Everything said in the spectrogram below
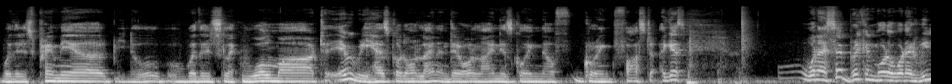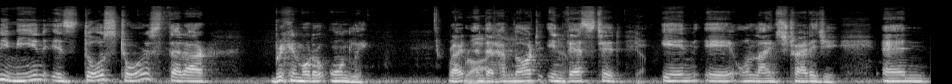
whether it's premier you know whether it's like walmart everybody has got online and their online is going now growing faster. I guess when i say brick and mortar what i really mean is those stores that are brick and mortar only right, Right, and that have yeah, not invested Yeah. in a online strategy. And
